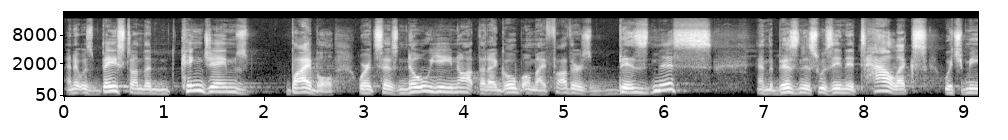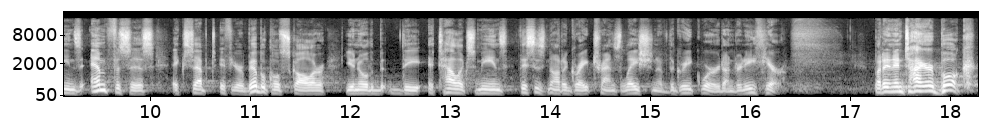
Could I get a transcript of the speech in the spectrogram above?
and it was based on the King James Bible where it says, Know ye not that I go about my Father's business? And the business was in italics, which means emphasis, except if you're a biblical scholar, you know the, the italics means this is not a great translation of the Greek word underneath here. But an entire book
